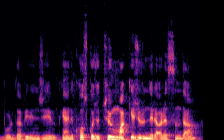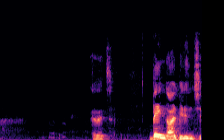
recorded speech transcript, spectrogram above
Burada birinciyim. Yani koskoca tüm makyaj ürünleri arasında Evet. Bengal birinci,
